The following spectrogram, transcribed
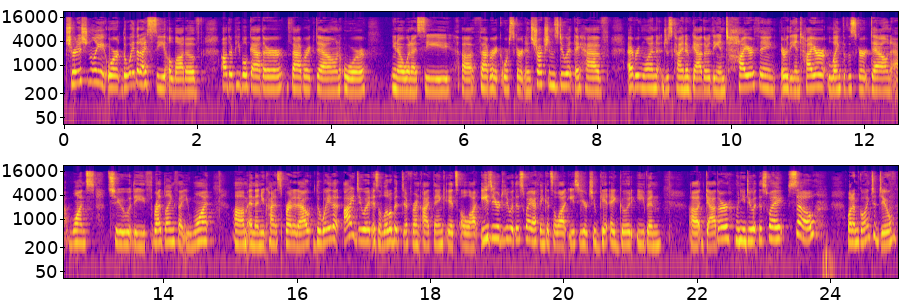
traditionally, or the way that I see a lot of other people gather fabric down or you know, when I see uh, fabric or skirt instructions do it, they have everyone just kind of gather the entire thing or the entire length of the skirt down at once to the thread length that you want, um, and then you kind of spread it out. The way that I do it is a little bit different. I think it's a lot easier to do it this way. I think it's a lot easier to get a good, even uh, gather when you do it this way. So, what I'm going to do,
